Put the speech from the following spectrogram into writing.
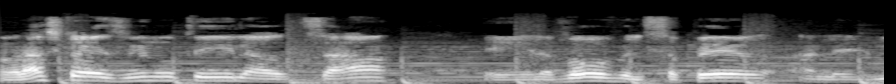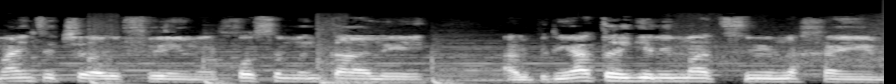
אבל אשכרה הזמינו אותי להרצאה, אה, לבוא ולספר על mindset אה, של אלופים, על חוסן מנטלי, על בניית הרגלים מעצימים לחיים,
